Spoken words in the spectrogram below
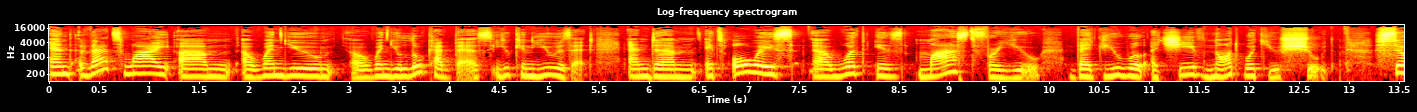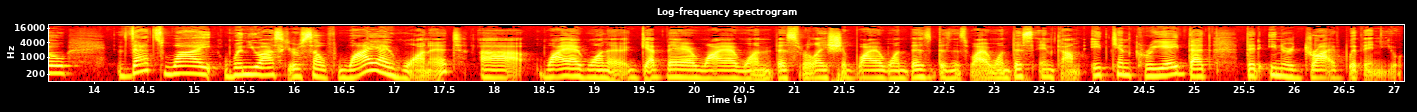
And that's why um, uh, when you uh, when you look at this you can use it. And um, it's always uh, what is must for you that you will achieve not what you should. So that's why when you ask yourself why I want it, uh, why I want to get there, why I want this relationship, why I want this business, why I want this income, it can create that that inner drive within you.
